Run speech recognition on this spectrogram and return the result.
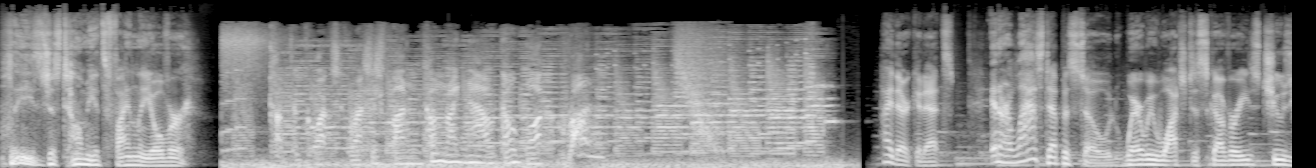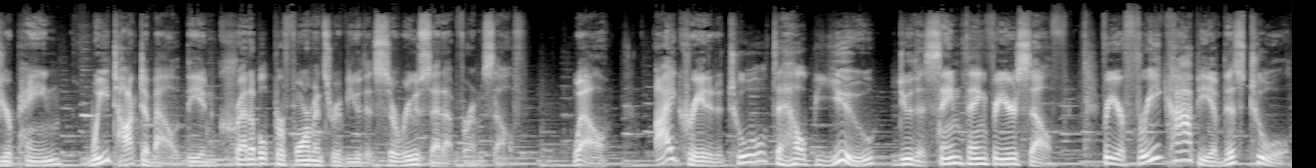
Please just tell me it's finally over. Come to Quark's Crush's Fun. Come right now. Don't walk. Run! Hi there, cadets. In our last episode, where we watched Discoveries Choose Your Pain, we talked about the incredible performance review that Saru set up for himself. Well, I created a tool to help you do the same thing for yourself. For your free copy of this tool,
